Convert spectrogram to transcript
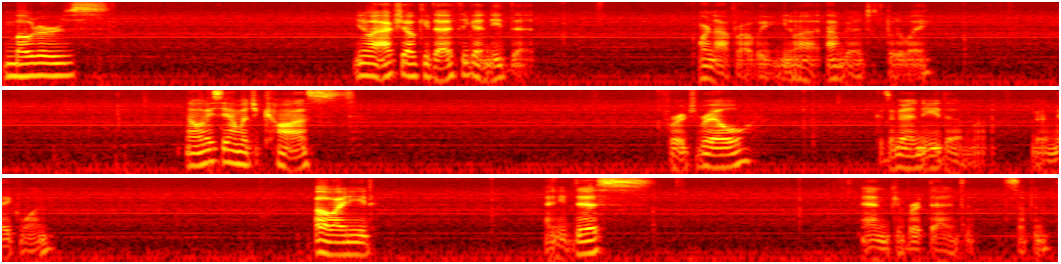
Motors. You know what, actually I'll keep that. I think I need that. Or not, probably. You know what? I'm gonna just put away. Now, let me see how much it costs for a drill. Because I'm gonna need, um, I'm gonna make one. Oh, I need, I need this, and convert that into something.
